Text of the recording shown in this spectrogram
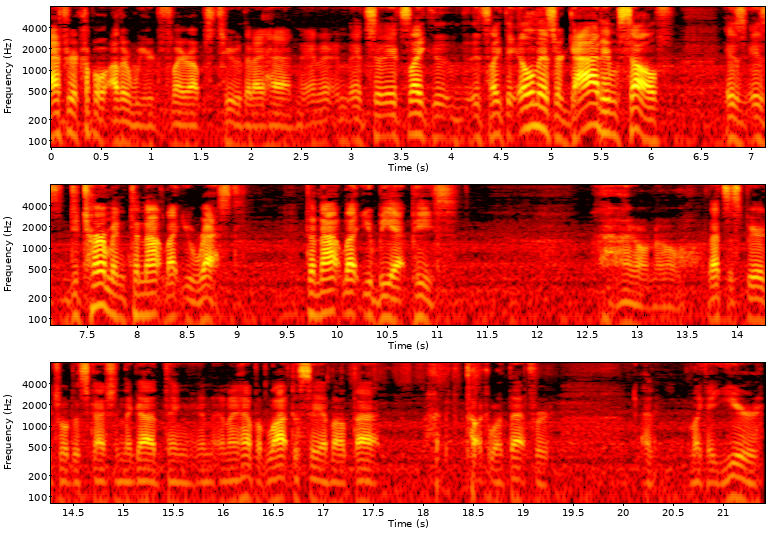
After a couple other weird flare-ups too that I had, and it's it's like it's like the illness or God Himself is is determined to not let you rest, to not let you be at peace I don't know. That's a spiritual discussion, the God thing, and, and I have a lot to say about that. Talk about that for uh, like a year,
